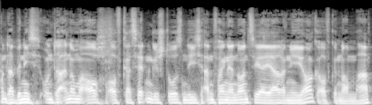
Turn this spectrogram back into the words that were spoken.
Und da bin ich unter anderem auch auf Kassetten gestoßen, die ich Anfang der 90er Jahre in New York aufgenommen habe,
